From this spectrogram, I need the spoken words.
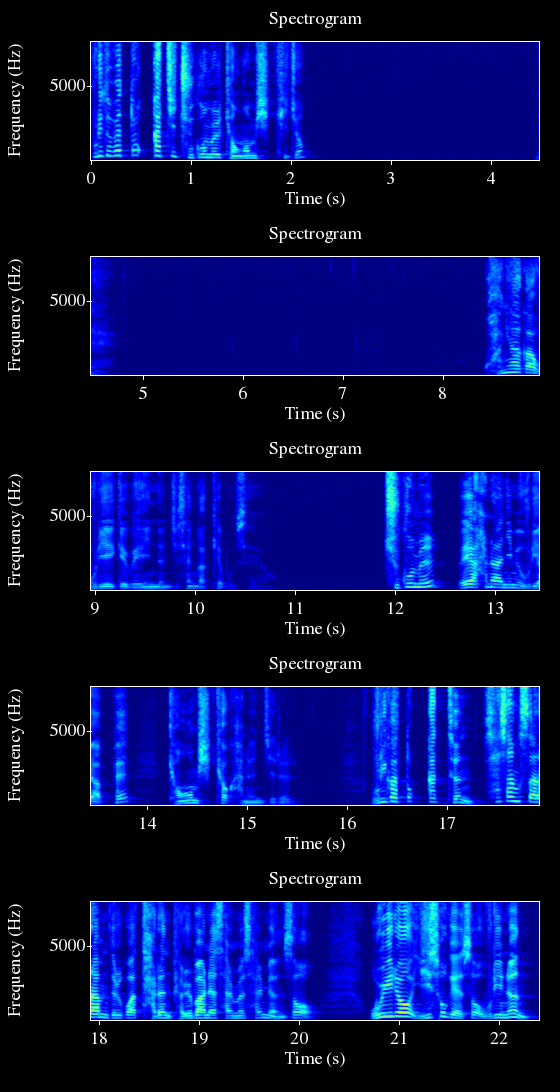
우리도 왜 똑같이 죽음을 경험시키죠? 네. 광야가 우리에게 왜 있는지 생각해 보세요 죽음을 왜 하나님이 우리 앞에 경험시켜 가는지를 우리가 똑같은 세상 사람들과 다른 별반의 삶을 살면서 오히려 이 속에서 우리는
